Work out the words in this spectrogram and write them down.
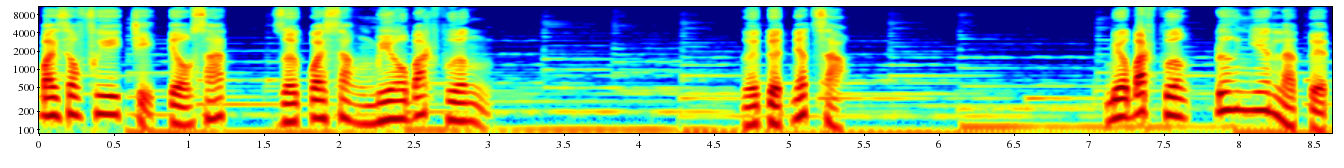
Bay sau phi chỉ tiêu sát, Rồi quay sang miêu bát phương. Người tuyệt nhất sao? Miêu Bát Phương đương nhiên là tuyệt.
